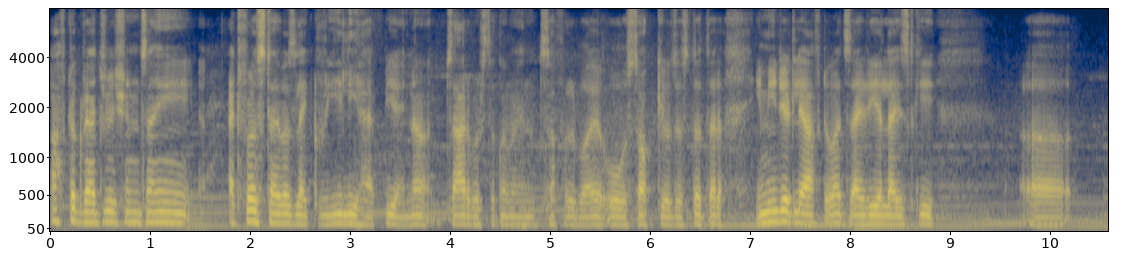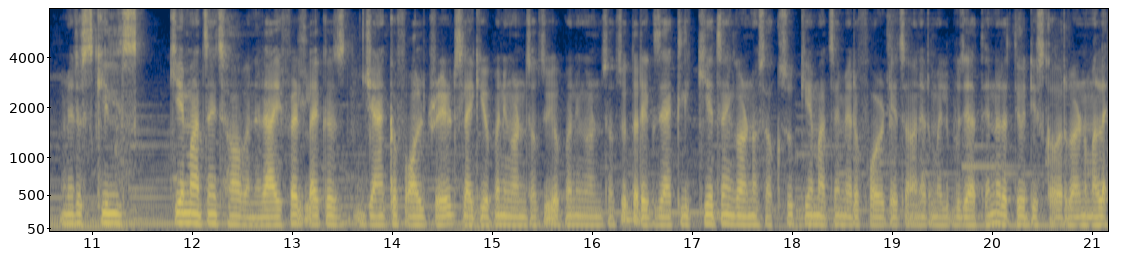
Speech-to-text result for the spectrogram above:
after graduation चाहिँ at first I was like really happy होइन चार वर्षको मेहनत सफल भयो ओ सक्यो जस्तो तर इमिडिएटली आफ्टरवर्ड्स आई रियलाइज कि मेरो स्किल्स केमा चाहिँ छ भनेर। I felt like a jack of all trades like यो पनि गर्न सक्छु यो पनि गर्न सक्छु तर एक्ज्याक्टली के चाहिँ गर्न सक्छु केमा चाहिँ मेरो फोर्टे छ भनेर मैले बुझाएको थिएन र त्यो डिस्कभर गर्न मलाई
